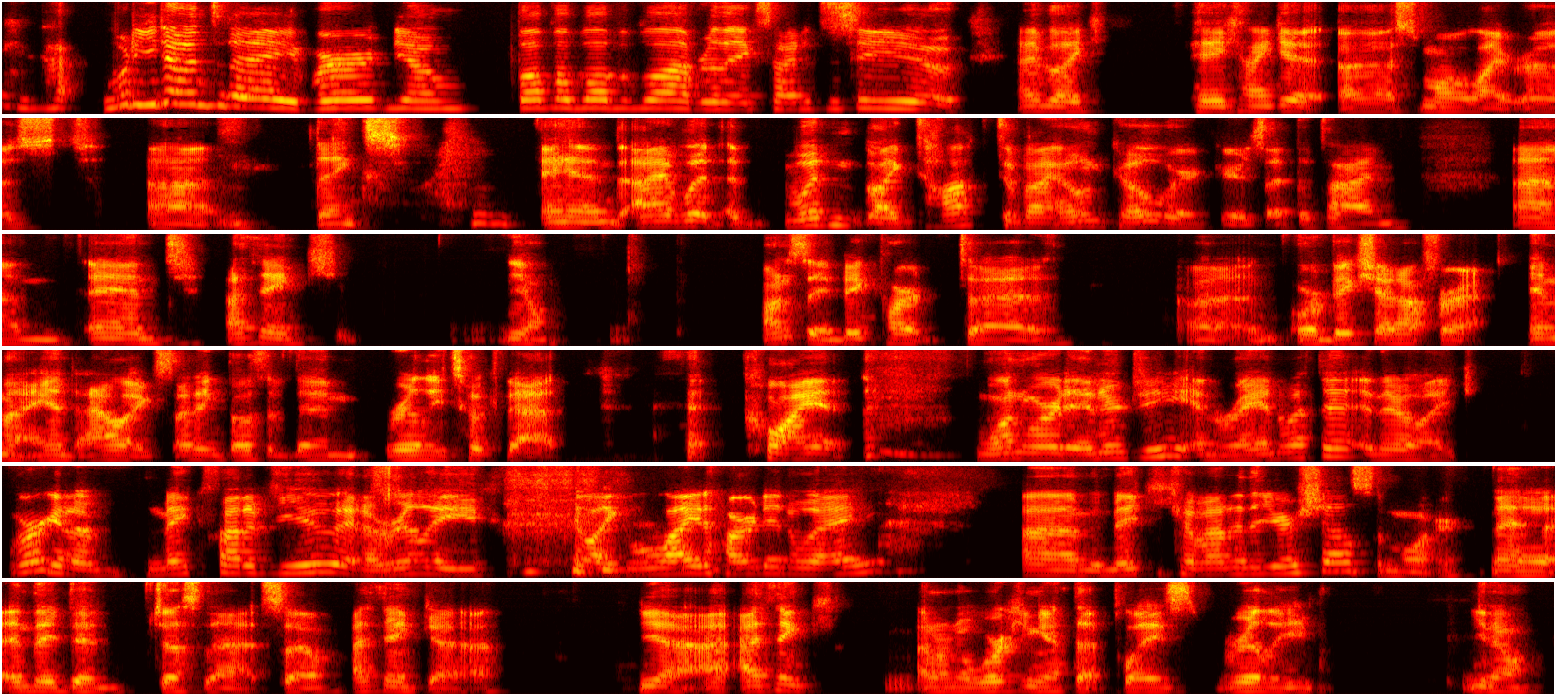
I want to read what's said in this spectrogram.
what are you doing today? We're, you know, blah, blah, blah, blah, blah. Really excited to see you. And I'd be like, Hey, can I get a small light roast? Um, thanks. And I would wouldn't like talk to my own coworkers at the time. Um, and I think, you know, honestly, a big part to uh, or a big shout out for Emma and Alex. I think both of them really took that quiet one word energy and ran with it. And they're like, we're gonna make fun of you in a really like lighthearted way um, and make you come out of your shell some more. Uh, and they did just that. So I think, uh, yeah, I, I think I don't know, working at that place really, you know,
